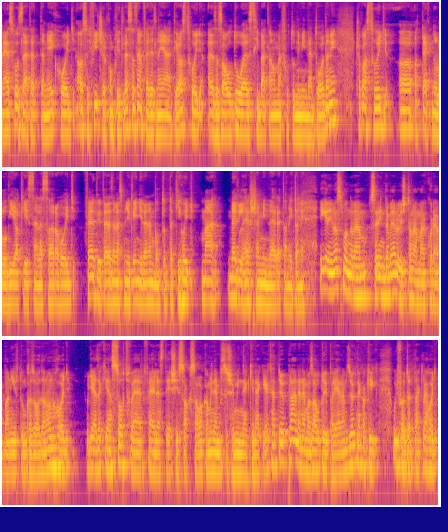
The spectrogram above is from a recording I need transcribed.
ehhez hozzátette még, hogy az, hogy feature complete lesz, az nem feltétlenül jelenti azt, hogy ez az autó ez hibátlanul meg fog tudni mindent oldani, csak azt, hogy a, a technológia készen lesz arra, hogy feltételezem, ezt mondjuk ennyire nem bontotta ki, hogy már meg lehessen mindenre tanítani. Igen, én azt mondanám, szerintem erről is talán már korábban írtunk az oldalon, hogy Ugye ezek ilyen szoftverfejlesztési szakszavak, ami nem biztos, hogy mindenkinek érthető, pláne nem az autóipari elemzőknek, akik úgy folytatták le, hogy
